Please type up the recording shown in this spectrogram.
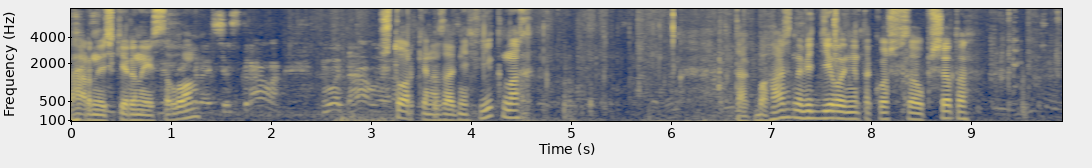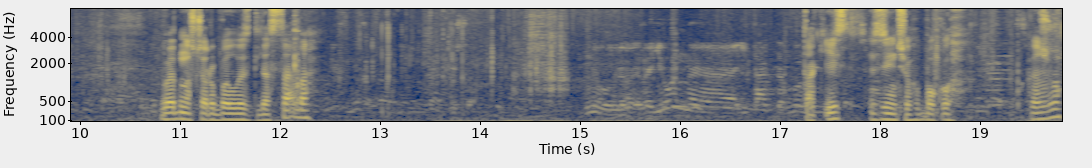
Гарний шкіряний салон. Шторки на задніх вікнах. Так, багажне відділення також все обшито. Видно, що робилось для себе. так і з іншого боку покажу.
